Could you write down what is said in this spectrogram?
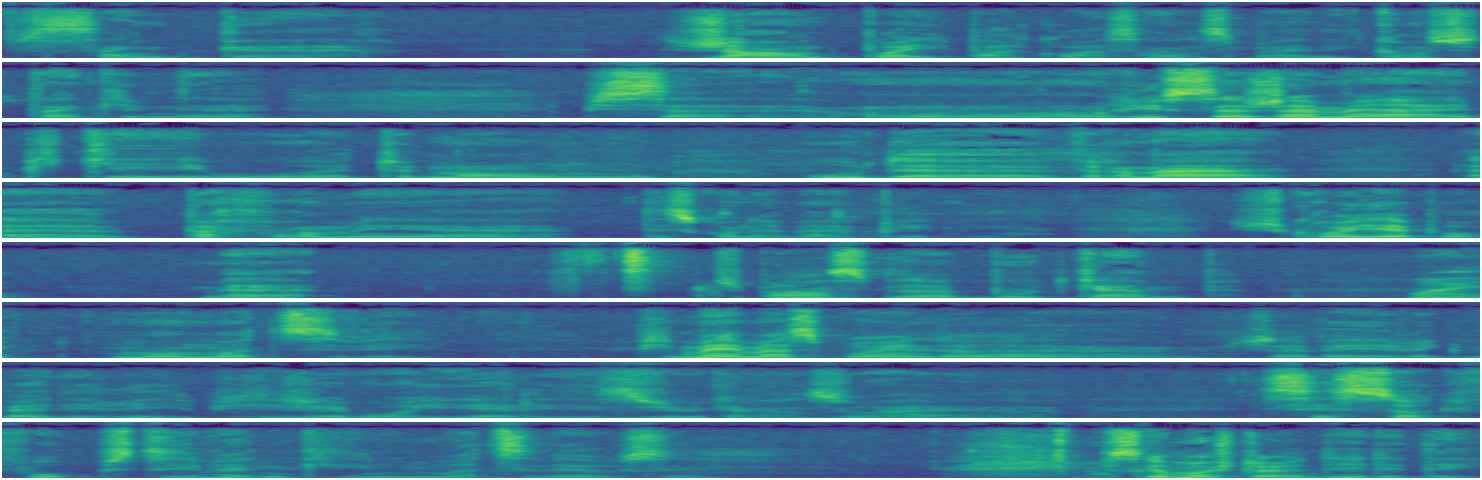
cinq euh, genres de pas hyper croissance, mais les consultants qui venaient, puis ça, on, on réussissait jamais à impliquer ou, euh, tout le monde ou, ou de vraiment euh, performer euh, de ce qu'on avait appris. Je croyais pas. Mais je pense que le bootcamp Ouais. m'a motivé. Puis même à ce point-là, euh, j'avais Eric Valéry, puis je voyais les yeux grands ouverts. C'est ça qu'il faut, puis Steven qui me motivait aussi. Parce que moi, j'étais un day-to-day,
